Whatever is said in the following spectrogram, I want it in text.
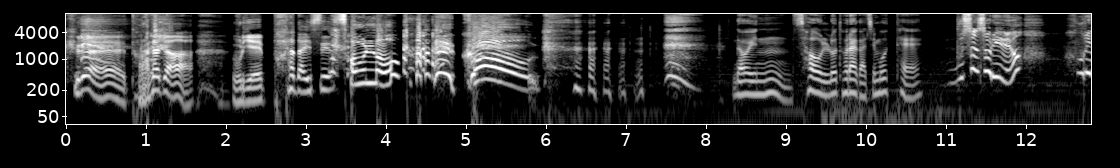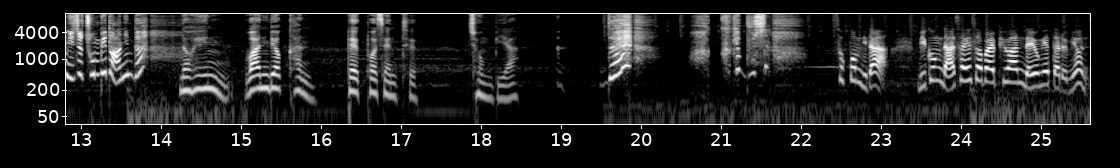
그래, 돌아가자. 우리의 파라다이스 서울로 go! 너희는 서울로 돌아가지 못해. 무슨 소리예요? 우린 이제 좀비도 아닌데? 너흰 완벽한 100% 좀비야. 네? 그게 무슨... 속보입니다. 미국 나사에서 발표한 내용에 따르면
